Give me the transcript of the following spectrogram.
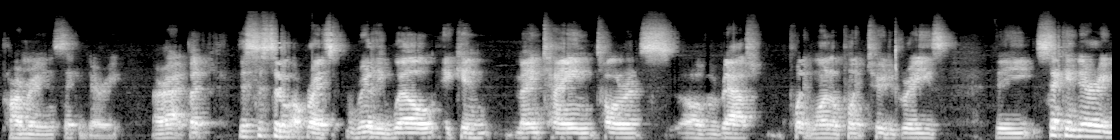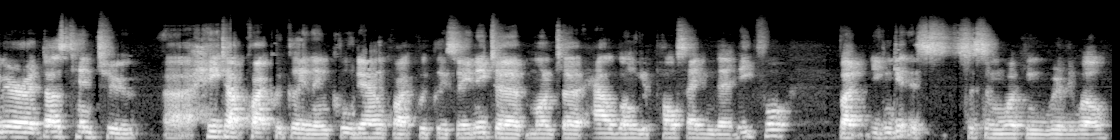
primary and secondary are at. But this system operates really well. It can maintain tolerance of about 0.1 or 0.2 degrees. The secondary mirror does tend to uh, heat up quite quickly and then cool down quite quickly so you need to monitor how long you're pulsating the heat for but you can get this system working really well.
